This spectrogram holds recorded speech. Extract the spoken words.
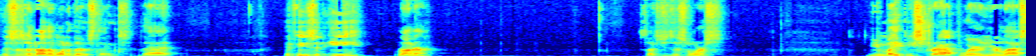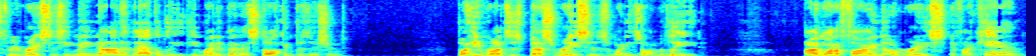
This is another one of those things that if he's an E runner, such as this horse, you might be strapped where your last three races he may not have had the lead. He might have been in a stalking position, but he runs his best races when he's on the lead. I want to find a race, if I can,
